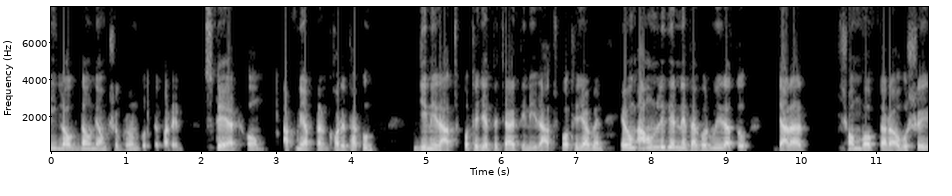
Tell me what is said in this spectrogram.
এই লকডাউনে অংশগ্রহণ করতে পারেন। স্টে অ্যাট হোম আপনি আপনার ঘরে থাকুন। যিনি রাজপথে যেতে চায়, তিনি রাজপথে যাবেন এবং আওয়ামী লীগের নেতাকর্মীরা তো যারা সম্ভব, তারা অবশ্যই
